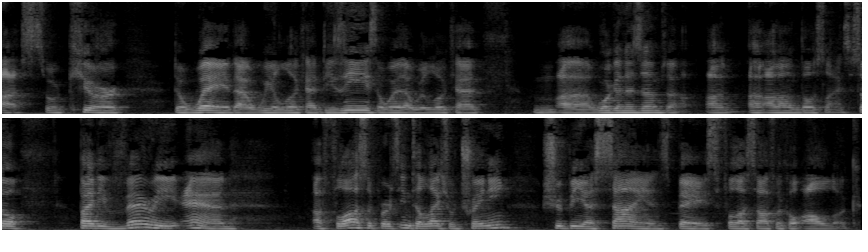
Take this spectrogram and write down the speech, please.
us or cure the way that we look at disease, the way that we look at uh, organisms uh, uh, along those lines. So by the very end, a philosopher's intellectual training should be a science-based philosophical outlook.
